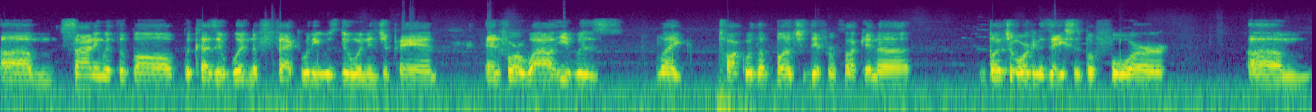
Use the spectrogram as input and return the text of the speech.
um, signing with Evolve because it wouldn't affect what he was doing in Japan. And for a while, he was like talking with a bunch of different fucking uh, bunch of organizations before. Um,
